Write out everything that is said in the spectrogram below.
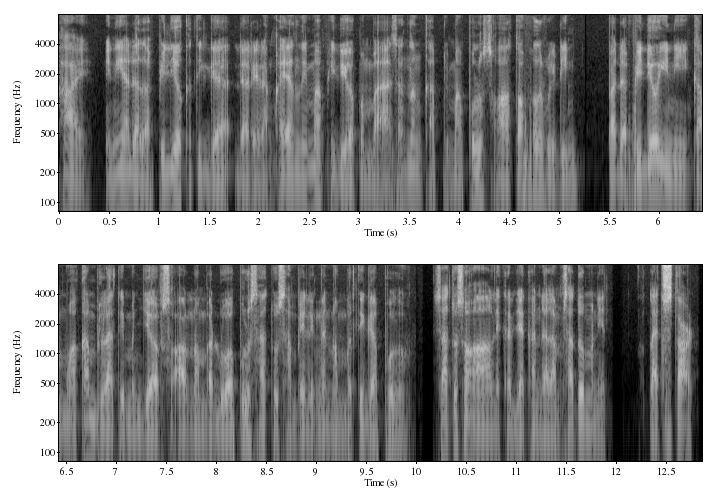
Hai, ini adalah video ketiga dari rangkaian 5 video pembahasan lengkap 50 soal TOEFL Reading. Pada video ini, kamu akan berlatih menjawab soal nomor 21 sampai dengan nomor 30. Satu soal dikerjakan dalam satu menit. Let's start.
